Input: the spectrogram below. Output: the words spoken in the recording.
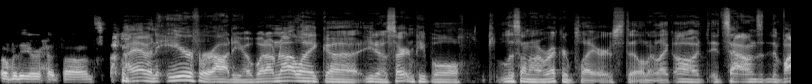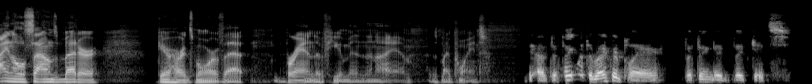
over the ear headphones. I have an ear for audio, but I'm not like uh, you know, certain people listen on a record players still and they're like, "Oh, it, it sounds the vinyl sounds better." Gerhard's more of that brand of human than I am. Is my point. yeah, the thing with the record player, the thing that, that gets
